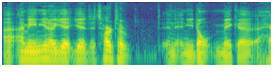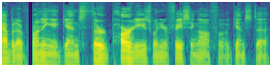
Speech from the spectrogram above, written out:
I, I mean, you know, you, you, it's hard to, and, and you don't make a, a, habit of running against third parties when you're facing off of, against a,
